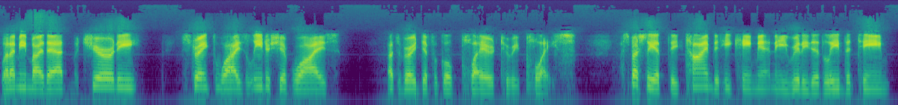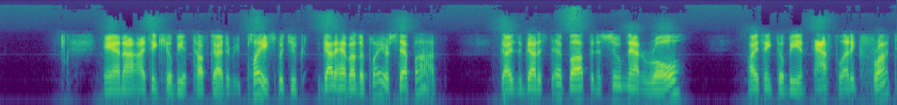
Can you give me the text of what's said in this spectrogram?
What I mean by that, maturity, strength wise, leadership wise, that's a very difficult player to replace. Especially at the time that he came in, he really did lead the team. And I think he'll be a tough guy to replace, but you've got to have other players step up. Guys have got to step up and assume that role I think there'll be an athletic front.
